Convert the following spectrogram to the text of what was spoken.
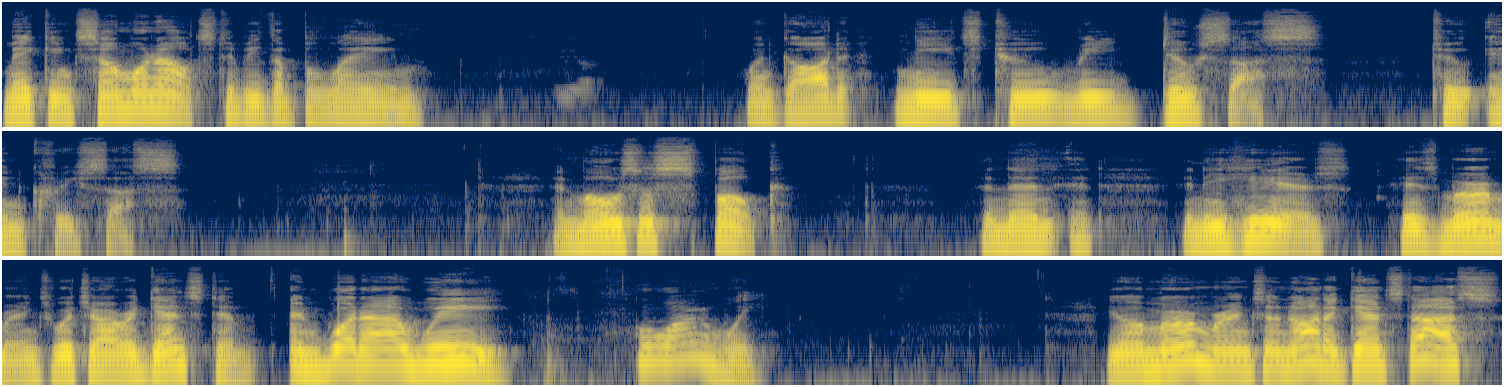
Making someone else to be the blame when God needs to reduce us to increase us. And Moses spoke, and then and, he hears his murmurings which are against him. And what are we? Who are we? Your murmurings are not against us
